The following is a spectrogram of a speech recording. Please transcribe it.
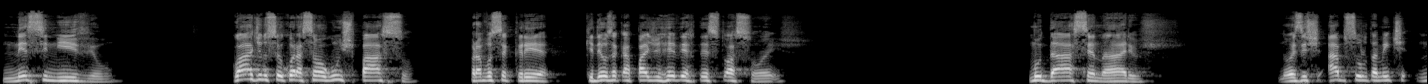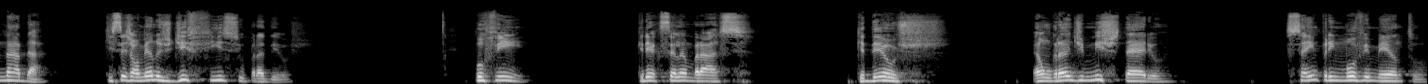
nesse nível. Guarde no seu coração algum espaço para você crer que Deus é capaz de reverter situações mudar cenários. Não existe absolutamente nada que seja ao menos difícil para Deus. Por fim, queria que você lembrasse que Deus é um grande mistério, sempre em movimento,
